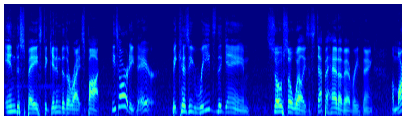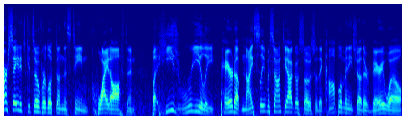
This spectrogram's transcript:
into space to get into the right spot. He's already there because he reads the game so, so well. He's a step ahead of everything. Amar Sejdic gets overlooked on this team quite often, but he's really paired up nicely with Santiago Sosa. They complement each other very well.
